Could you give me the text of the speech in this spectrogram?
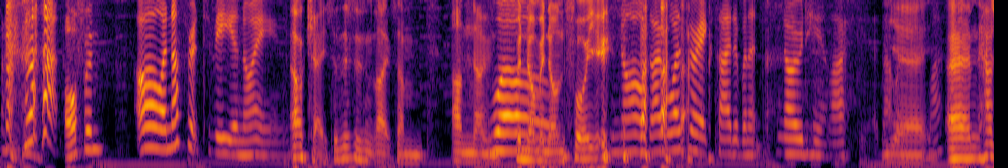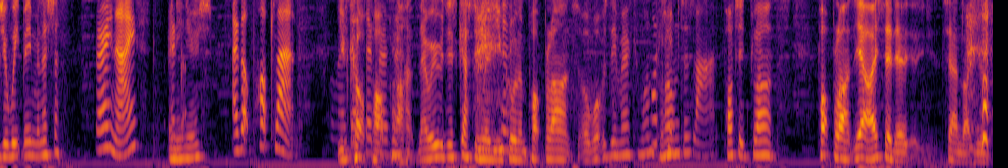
Often? oh, enough for it to be annoying. Okay, so this isn't like some unknown Whoa. phenomenon for you. No, I was very excited when it snowed here last year. That was yeah. last Um, how's your week been, Melissa? It's very nice. Any I got, news? I got pot plants. for my You've got birthday pot present. plants. Now we were discussing whether you call them pot plants or what was the American one? Potted Planters? plant. Potted plants. Pot plants. Yeah, I said uh, it sound like you were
